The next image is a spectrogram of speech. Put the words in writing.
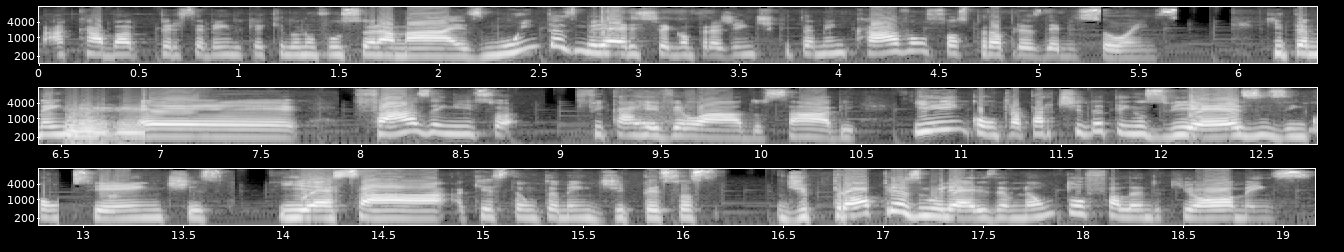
acaba percebendo que aquilo não funciona mais. Muitas mulheres chegam pra gente que também cavam suas próprias demissões, que também uhum. é, fazem isso ficar revelado, sabe? E em contrapartida tem os vieses inconscientes e essa questão também de pessoas, de próprias mulheres. Eu não tô falando que homens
